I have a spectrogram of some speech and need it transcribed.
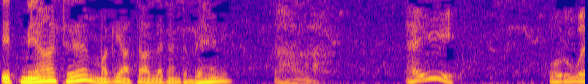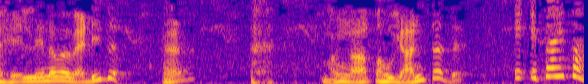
ඒත් මෙයාට මගේ අත අල්ලගන්න බැහැනේ ඇයි? ඔරුව හෙල්ලෙනව වැඩිද? ඈ? මං ආපහු යන්ටද? එපා එපා.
